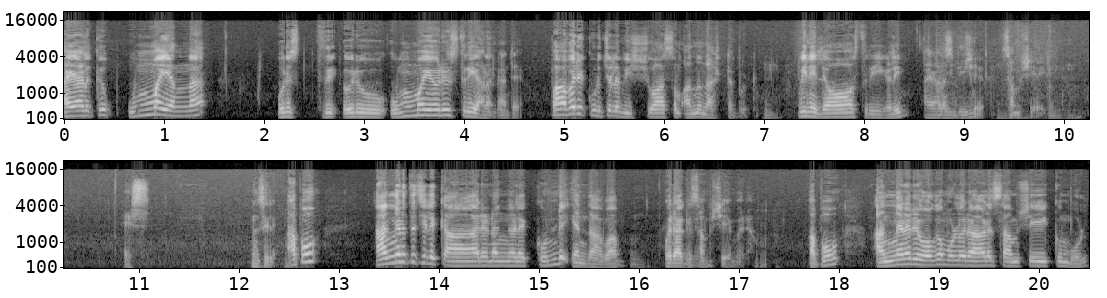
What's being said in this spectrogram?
അയാൾക്ക് ഉമ്മ എന്ന ഒരു സ്ത്രീ ഒരു ഉമ്മയൊരു സ്ത്രീയാണല്ലോ. അതെ. അപ്പൊ അവരെ കുറിച്ചുള്ള വിശ്വാസം അന്ന് നഷ്ടപ്പെട്ടു. പിന്നെ എല്ലാ സ്ത്രീകളെയും അയാൾ എന്ത് ചെയ്യും? സംശയമായി. യെസ്. മനസ്സിലായി? അപ്പോ അങ്ങനത്തെ ചില കാരണങ്ങളെ കൊണ്ട് എന്താവാം? ഒരാൾക്ക് സംശയം വരാം. അപ്പോ അങ്ങനെ രോഗമുള്ള ഒരാൾ സംശയിക്കുമ്പോൾ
